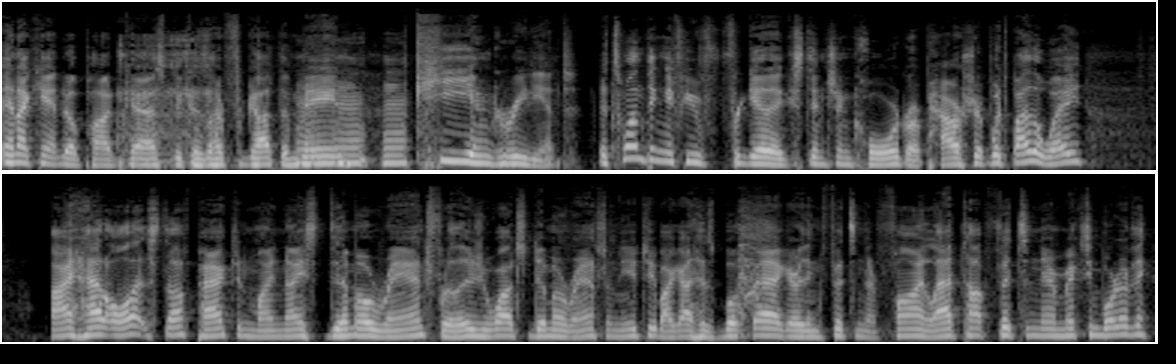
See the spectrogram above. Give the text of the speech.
And I can't do a podcast because I forgot the main key ingredient. It's one thing if you forget an extension cord or a power strip, which by the way, I had all that stuff packed in my nice demo ranch. For those who watch demo ranch on YouTube, I got his book bag. Everything fits in there fine. Laptop fits in there, mixing board, everything.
